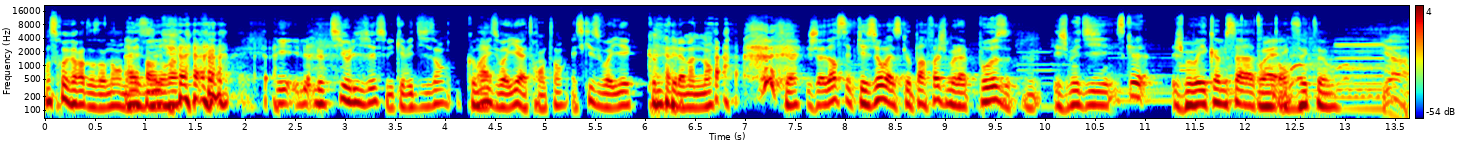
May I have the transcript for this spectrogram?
On se reverra dans un an, on en parlera. Et le, le petit Olivier, celui qui avait 10 ans, comment Ouais. il se voyait à 30 ans? Est-ce qu'il se voyait comme tu es là maintenant? J'adore cette question parce que parfois je me la pose et je me dis, est-ce que je me voyais comme ça à 30 ans? exactement. Yeah,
